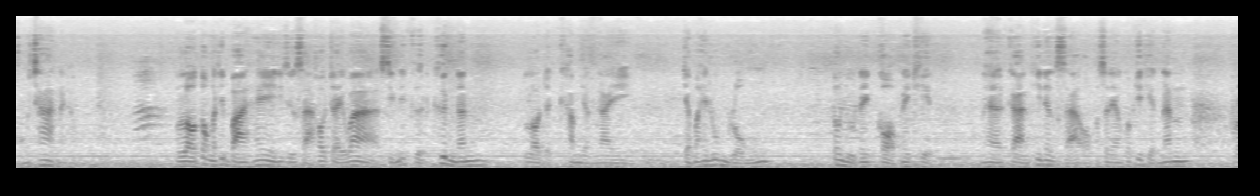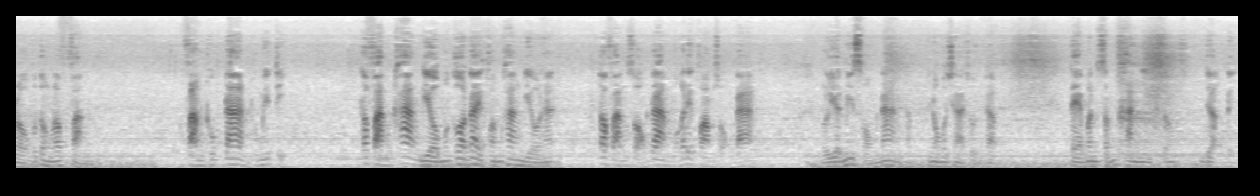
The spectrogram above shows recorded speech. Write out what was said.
ของชาตินะครับ เราต้องอธิบายให้นิสิตศึกษาเข้าใจว่าสิ่งที่เกิดขึ้นนั้น เราจะทำอย่างไรจะไม่ให้ลุ่มหลง ต้องอยู่ในกรอบในเขตนะฮะการที่นักศึกษาออกมาแสดงความคิดเห็นนั้น เราก็ต้องรับฟัง ฟังทุกด้านทุกมิติ ถ้าฟังข้างเดียวมันก็ได้ความข้างเดียวนะฮะถ้าฟังสองด้านมันก็ได้ความสองด้านเหรียญมีสองด้านครับพี่น้องประชาชนครับ แต่มันสำคัญอีกอย่างหนึ่ง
